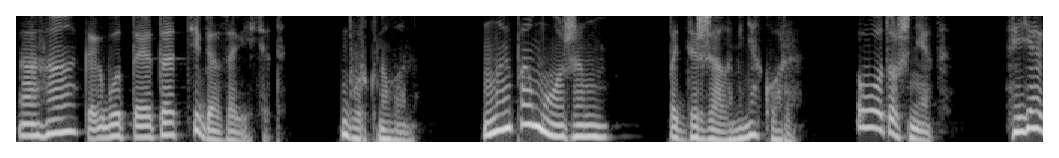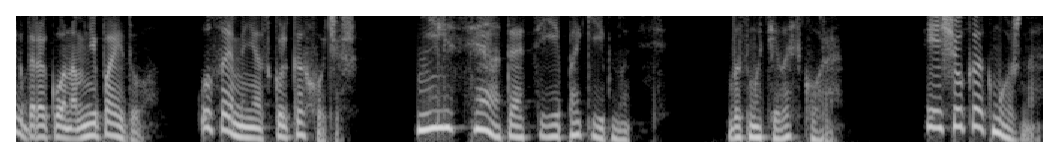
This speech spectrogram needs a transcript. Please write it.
«Ага, как будто это от тебя зависит», — буркнул он. «Мы поможем», — поддержала меня Кора. «Вот уж нет. Я к драконам не пойду. Кусай меня сколько хочешь». «Нельзя дать ей погибнуть», — возмутилась Кора. Еще как можно.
